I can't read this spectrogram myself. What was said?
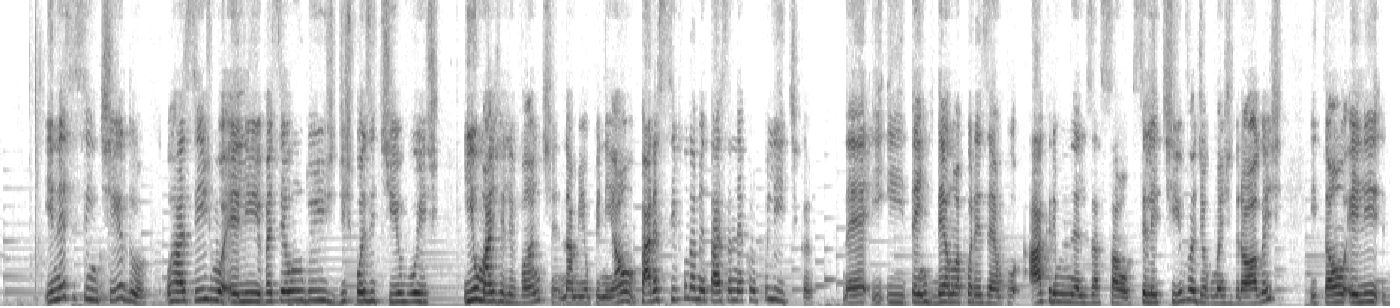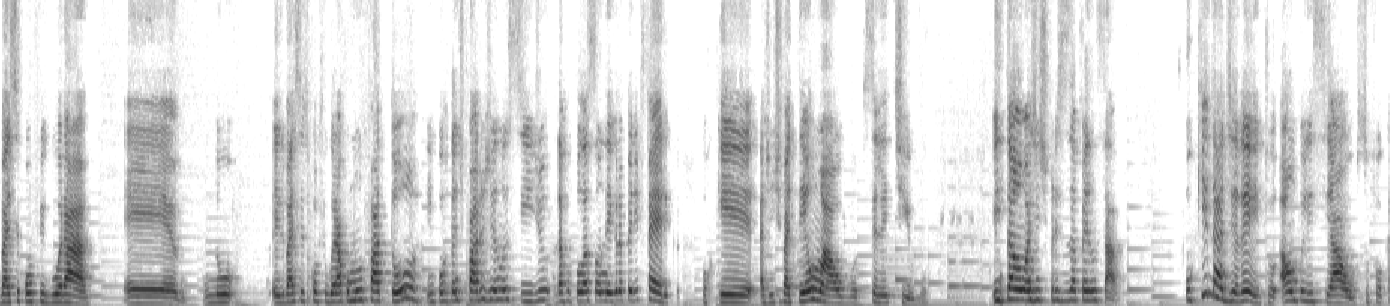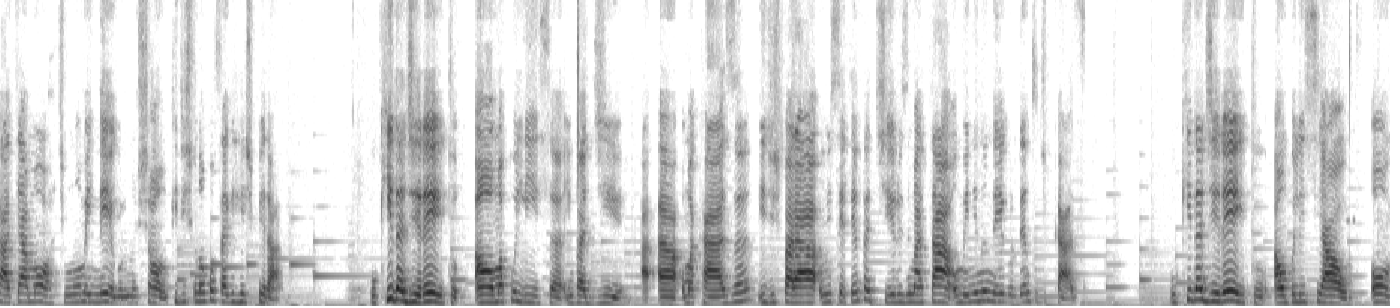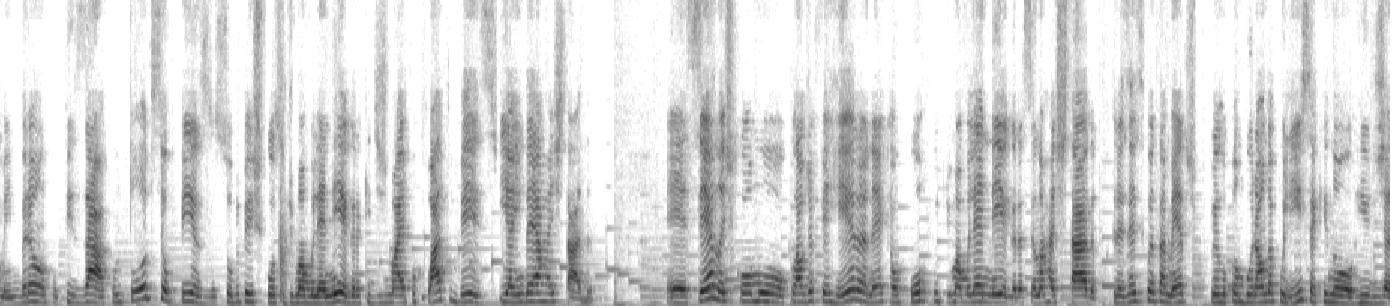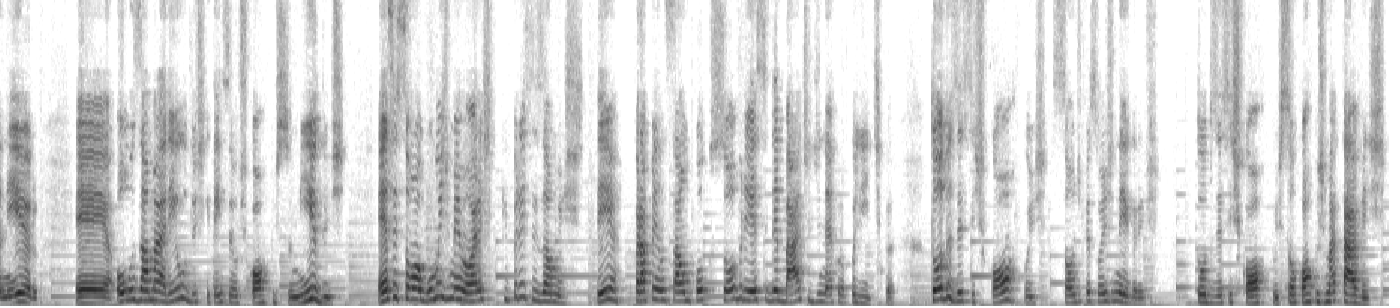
E nesse sentido, o racismo ele vai ser um dos dispositivos e o mais relevante, na minha opinião, para se fundamentar essa necropolítica, né? E, e tendendo a, por exemplo, a criminalização seletiva de algumas drogas. Então, ele vai se configurar é, no, ele vai se configurar como um fator importante para o genocídio da população negra periférica, porque a gente vai ter um alvo seletivo. Então, a gente precisa pensar: o que dá direito a um policial sufocar até a morte um homem negro no chão que diz que não consegue respirar? O que dá direito a uma polícia invadir a, a uma casa e disparar uns 70 tiros e matar um menino negro dentro de casa? O que dá direito a um policial homem branco pisar com todo o seu peso sobre o pescoço de uma mulher negra que desmaia por quatro vezes e ainda é arrastada? É, cenas como Cláudia Ferreira, né, que é um corpo de uma mulher negra sendo arrastada por 350 metros pelo camburão da polícia aqui no Rio de Janeiro, é, ou os amarildos que têm seus corpos sumidos, essas são algumas memórias que precisamos ter para pensar um pouco sobre esse debate de necropolítica. Todos esses corpos são de pessoas negras. Todos esses corpos são corpos matáveis.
